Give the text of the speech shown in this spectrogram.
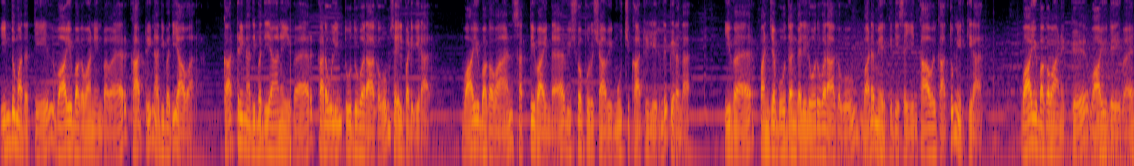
இந்து மதத்தில் வாயு பகவான் என்பவர் காற்றின் அதிபதி ஆவார். காற்றின் அதிபதியான இவர் கடவுளின் தூதுவராகவும் செயல்படுகிறார். வாயு பகவான் சக்தி வாய்ந்த விஸ்வபுருஷாவின் மூச்சு காற்றிலிருந்து பிறந்தார். இவர் பஞ்சபூதங்களில் ஒருவராகவும் வடமேற்கு திசையின் காவல் காத்தும் நிற்கிறார். வாயு பகவானுக்கு வாயு தேவன்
